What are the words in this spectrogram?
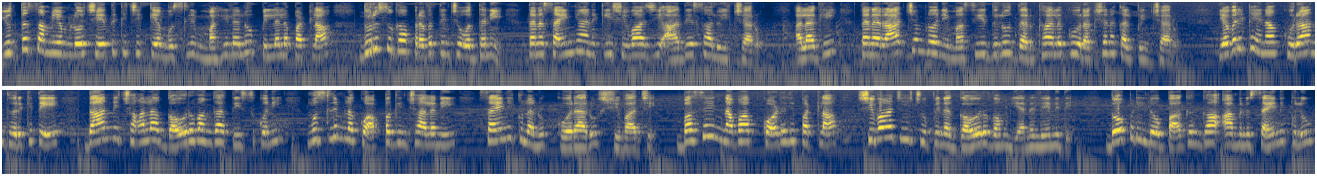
యుద్ధ సమయంలో చేతికి చిక్కే ముస్లిం మహిళలు పిల్లల పట్ల దురుసుగా ప్రవర్తించవద్దని తన సైన్యానికి శివాజీ ఆదేశాలు ఇచ్చారు. అలాగే తన రాజ్యంలోని మసీదులు దర్గాలకు రక్షణ కల్పించారు. ఎవరికైనా ఖురాన్ దొరికితే దాన్ని చాలా గౌరవంగా తీసుకుని ముస్లింలకు అప్పగించాలని సైనికులను కోరారు శివాజీ. బసేన్ నవాబ్ కోడలి పట్ల శివాజీ చూపిన గౌరవం ఎనలేనిది. దోపిడీలో భాగంగా ఆమెను సైనికులు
